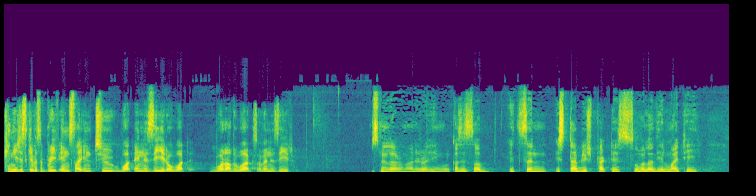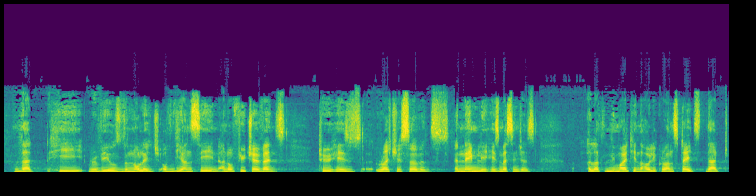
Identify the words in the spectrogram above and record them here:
can you just give us a brief insight into what a Nazir or what, what are the works of a Nazir? Bismillah ar-Rahman ar-Rahim. It's an established practice of Allah the Almighty that He reveals the knowledge of the unseen and of future events to His righteous servants, and namely His messengers. Allah the Almighty in the Holy Quran states that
